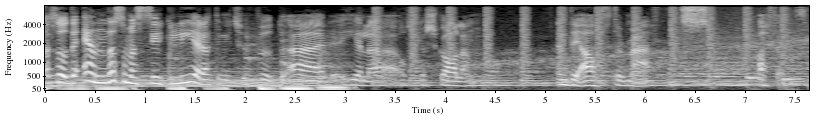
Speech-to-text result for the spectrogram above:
Alltså det enda som har cirkulerat i mitt huvud är hela Oscarsgalan and the aftermaths of it.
